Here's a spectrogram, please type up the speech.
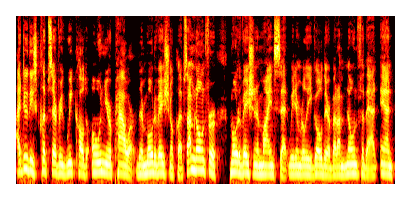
I do these clips every week called Own Your Power. They're motivational clips. I'm known for motivation and mindset. We didn't really go there, but I'm known for that. And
